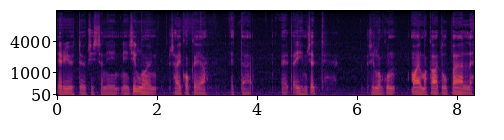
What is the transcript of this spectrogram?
eri yhteyksissä, niin, niin silloin sai kokea, että, että ihmiset silloin kun maailma kaatuu päälle,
